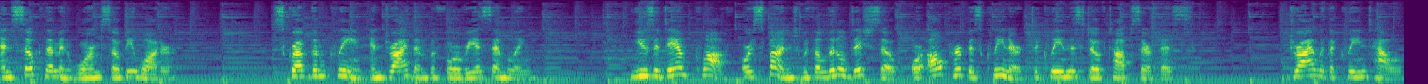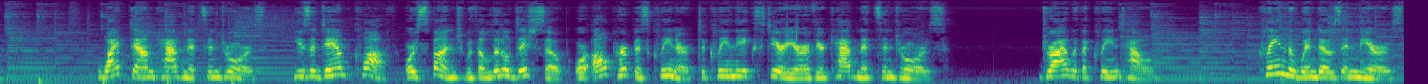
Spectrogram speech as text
and soak them in warm soapy water. Scrub them clean and dry them before reassembling. Use a damp cloth or sponge with a little dish soap or all-purpose cleaner to clean the stovetop surface. Dry with a clean towel. Wipe down cabinets and drawers. Use a damp cloth or sponge with a little dish soap or all-purpose cleaner to clean the exterior of your cabinets and drawers. Dry with a clean towel. Clean the windows and mirrors.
